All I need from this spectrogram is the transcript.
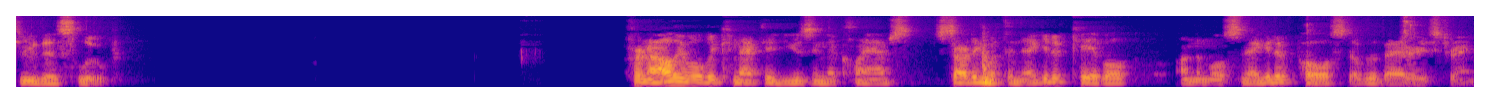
through this loop. They will be connected using the clamps, starting with the negative cable on the most negative post of the battery string.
